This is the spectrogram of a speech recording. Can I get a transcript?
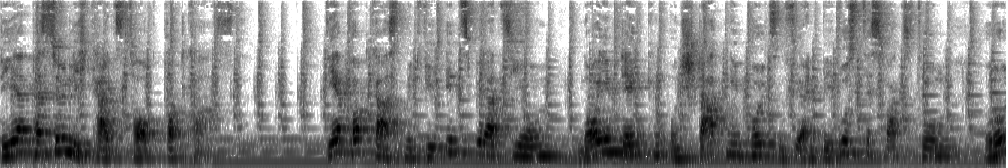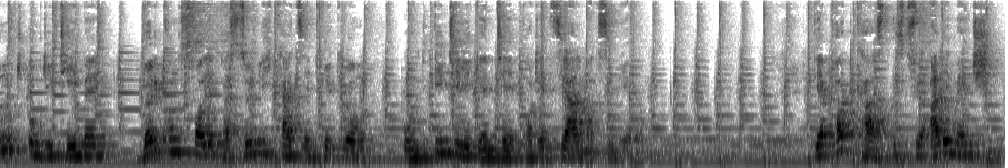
Der Persönlichkeitstalk Podcast. Der Podcast mit viel Inspiration, neuem Denken und starken Impulsen für ein bewusstes Wachstum rund um die Themen wirkungsvolle Persönlichkeitsentwicklung und intelligente Potenzialmaximierung. Der Podcast ist für alle Menschen,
